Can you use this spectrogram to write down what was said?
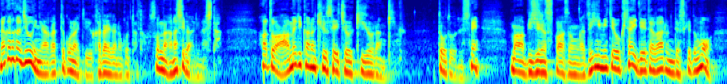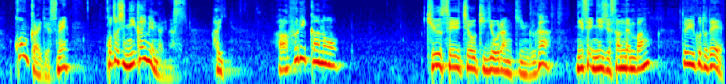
なかなか上位に上がってこないという課題が残ったと、そんな話がありました。あとはアメリカの急成長企業ランキング等々ですね。まあ、ビジネスパーソンがぜひ見ておきたいデータがあるんですけども、今回ですね、今年2回目になります。はい。アフリカの急成長企業ランキングが2023年版ということで、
